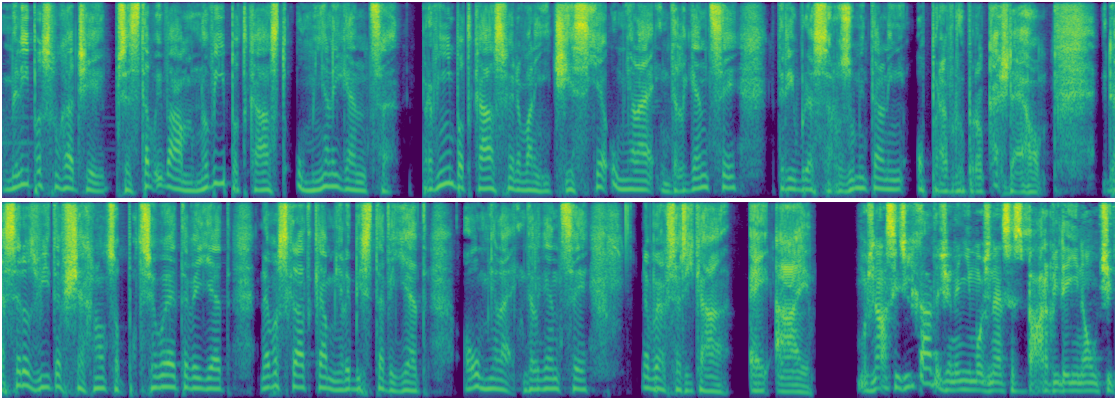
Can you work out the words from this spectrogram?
Milí posluchači, představuji vám nový podcast Uměligence. První podcast věnovaný čistě umělé inteligenci, který bude srozumitelný opravdu pro každého. Kde se dozvíte všechno, co potřebujete vědět, nebo zkrátka měli byste vědět o umělé inteligenci, nebo jak se říká AI. Možná si říkáte, že není možné se z pár videí naučit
